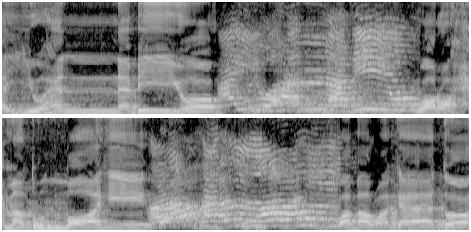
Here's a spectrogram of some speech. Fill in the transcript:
أيها النبي. أيها النبي. ورحمة الله. ورحمة الله وبركاته.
